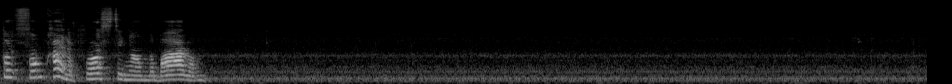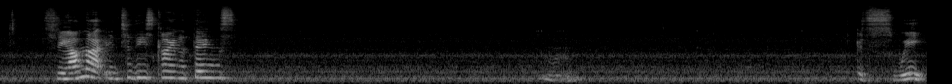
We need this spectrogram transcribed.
Got some kind of frosting on the bottom. See, I'm not into these kind of things. It's sweet.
